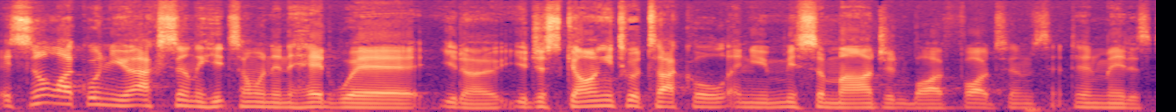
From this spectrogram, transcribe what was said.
it's not like when you accidentally hit someone in the head where you know you're just going into a tackle and you miss a margin by five, 10, 10 meters.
